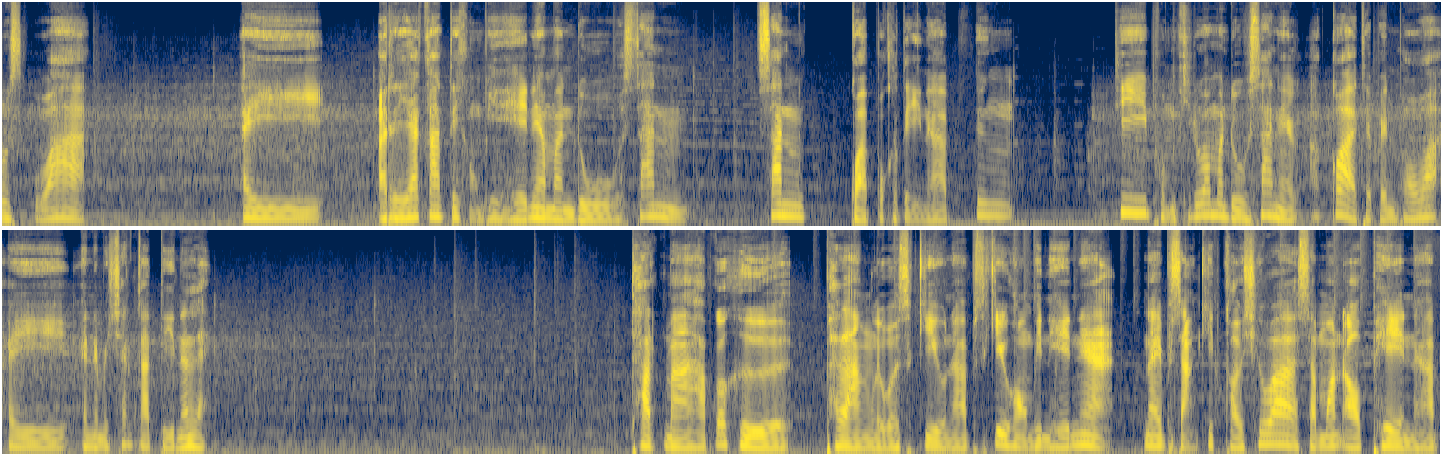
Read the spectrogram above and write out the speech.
รู้สึกว่าไอระยะการตีของพินเฮดเนี่ยมันดูสั้นสั้นกว่าปกตินะครับ ซึ่งที่ผมคิดว่ามันดูสั้นเนี่ยก็อาจจะเป็นเพราะว่าไอแอนิเมชันการตีนั่นแหละ ถัดมาครับก็คือ พลังหรือว่าสกิลนะครับสกิลของพินเฮดเนี่ยในภาษาอังกฤษเขาชื่อว่า Summon of Pain นะครับ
